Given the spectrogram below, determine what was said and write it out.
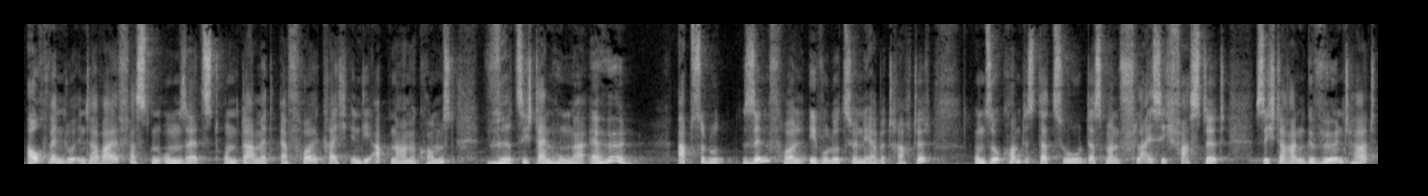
Auch wenn du Intervallfasten umsetzt und damit erfolgreich in die Abnahme kommst, wird sich dein Hunger erhöhen. Absolut sinnvoll evolutionär betrachtet. Und so kommt es dazu, dass man fleißig fastet, sich daran gewöhnt hat,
